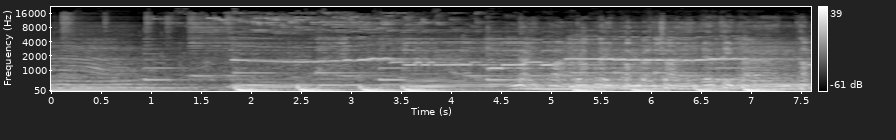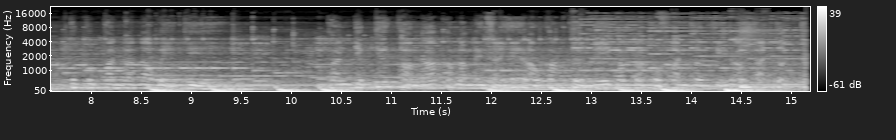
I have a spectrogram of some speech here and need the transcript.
คุณครับในความรักในกำลังใจเอฟซีแฟนขับทุกทุกท่านด้านหน้าเวทีท่านหยิบยื่นความรักกำลังในใจให้เราครั้งเตือนนี้ครับกับผมบันเทิงสิ่งเราจะจดจ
